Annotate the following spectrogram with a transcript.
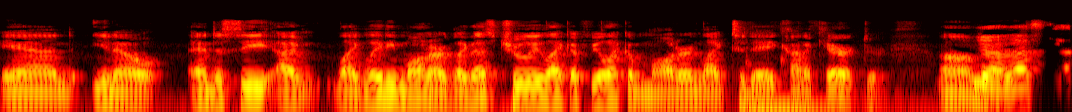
and you know, and to see I like Lady Monarch, like that's truly like I feel like a modern like today kind of character. Um, Yeah, that's that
